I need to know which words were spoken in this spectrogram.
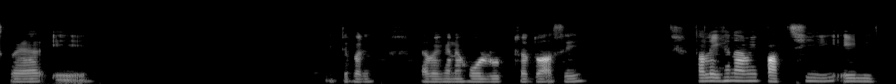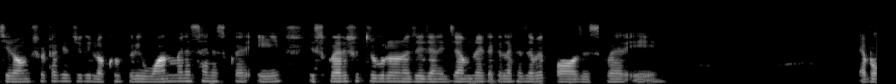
square A লিখতে পারি। এবং এখানে হোল রুটটা তো আছেই। তাহলে এখানে আমি পাচ্ছি এই নিচের অংশটাকে যদি লক্ষ্য করি one minus sine square A স্কোয়ারের সূত্রগুলো অনুযায়ী জানি যে আমরা এটাকে লেখা যাবে কজ স্কোয়ার এ এবং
